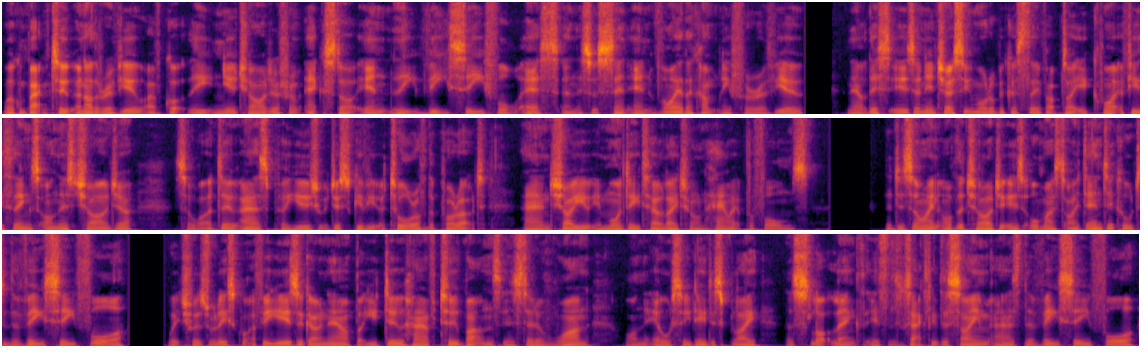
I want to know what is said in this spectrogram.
Welcome back to another review. I've got the new charger from Xtar in, the VC4S, and this was sent in via the company for review. Now this is an interesting model because they've updated quite a few things on this charger. So what I do as per usual, just give you a tour of the product and show you in more detail later on how it performs. The design of the charger is almost identical to the VC4, which was released quite a few years ago now, but you do have two buttons instead of one on the LCD display. The slot length is exactly the same as the VC4.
